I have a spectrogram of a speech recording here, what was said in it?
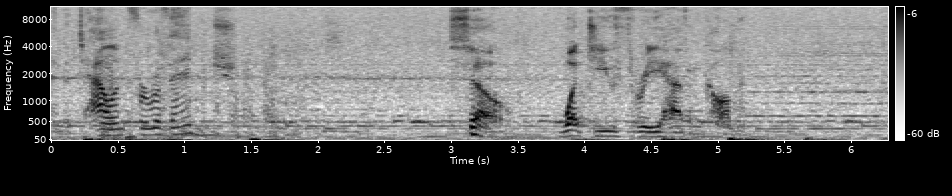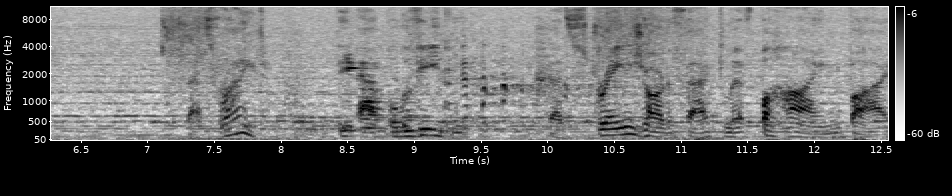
and a talent for revenge. So, what do you three have in common? Right, the Apple of Eden. That strange artifact left behind by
